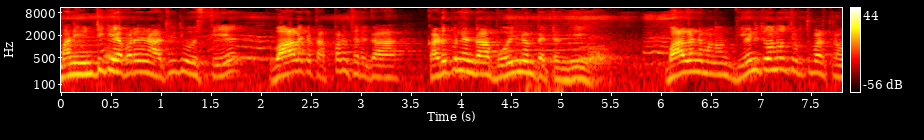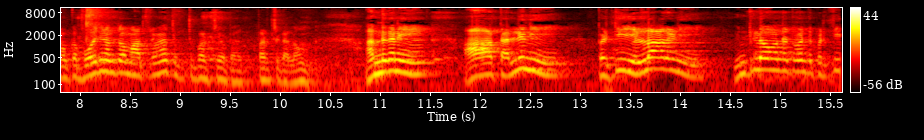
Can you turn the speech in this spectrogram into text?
మన ఇంటికి ఎవరైనా అతిథి వస్తే వాళ్ళకి తప్పనిసరిగా కడుపు నిండా భోజనం పెట్టండి. వాళ్ళని మనం దేనితోనూ తృప్తిపరచలేం. ఒక భోజనంతో మాత్రమే తృప్తిపరచ పరచగలం. అందుకని ఆ తల్లిని ప్రతి ఇల్లాలని ఇంట్లో ఉన్నటువంటి ప్రతి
